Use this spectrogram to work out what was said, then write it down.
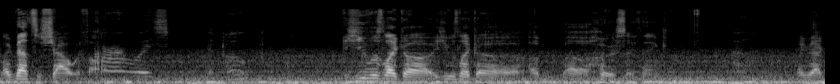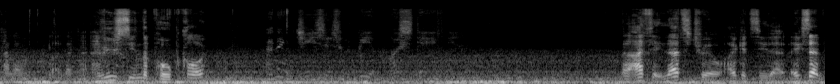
Like that's a shower thought. Car was the Pope. He was like a he was like a a, a hearse, I think, Oh, like that kind of. Like that kind Have you seen the Pope car? I think Jesus would be a Mustang. I think that's true. I could see that. Except,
